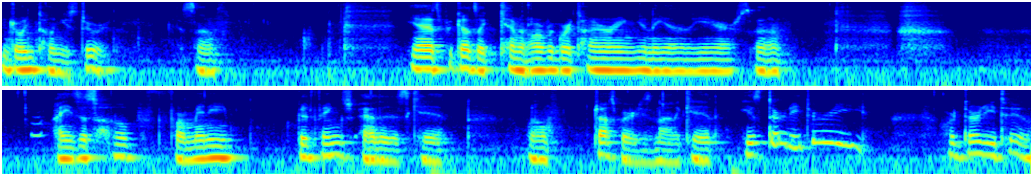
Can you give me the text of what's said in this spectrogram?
and join Tony Stewart. So, yeah, it's because like Kevin Harvick retiring in the end of the year. So, I just hope for many good things out of this kid. Well, Josh is not a kid. He's 33 or 32.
